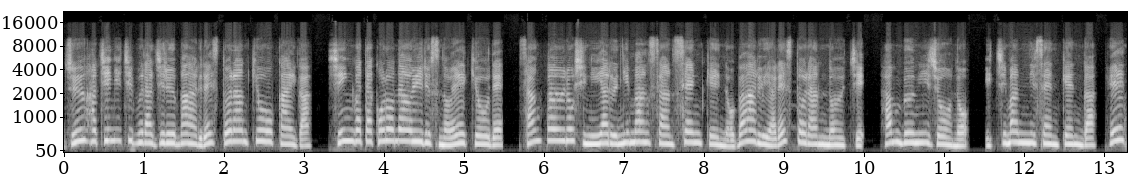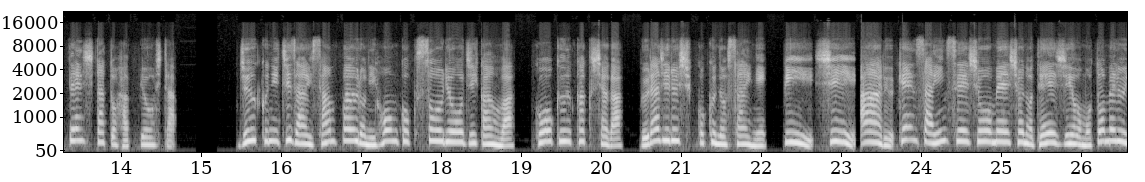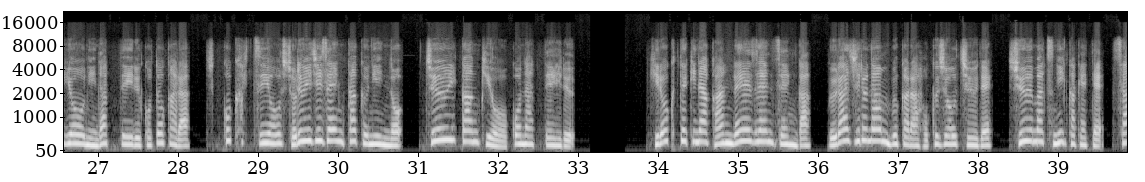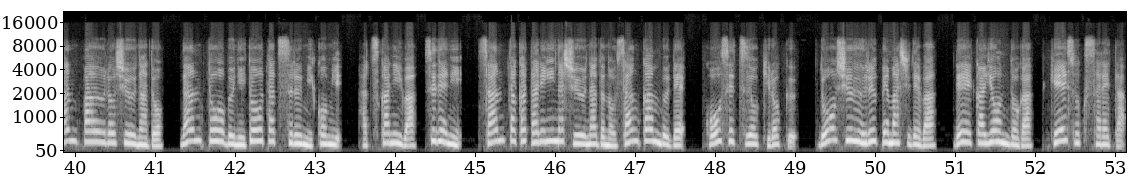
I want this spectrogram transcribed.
18日ブラジルバールレストラン協会が新型コロナウイルスの影響でサンパウロ市にある2万3000件のバールやレストランのうち半分以上の1万2000件が閉店したと発表した。19日在サンパウロ日本国総領事館は航空各社がブラジル出国の際に PCR 検査陰性証明書の提示を求めるようになっていることから、出国必要書類事前確認の注意喚起を行っている。記録的な寒冷前線がブラジル南部から北上中で、週末にかけてサンパウロ州など南東部に到達する見込み、20日にはすでにサンタカタリーナ州などの山間部で降雪を記録。同州ウルペマ市では零下4度が計測された。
